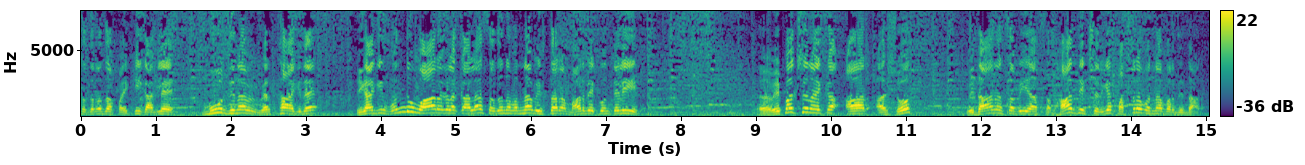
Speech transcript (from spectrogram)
ಸದನದ ಪೈಕಿ ಈಗಾಗಲೇ ಮೂರು ದಿನ ವ್ಯರ್ಥ ಆಗಿದೆ. ಹೀಗಾಗಿ ಒಂದು ವಾರಗಳ ಕಾಲ ಸದನವನ್ನ ವಿಸ್ತಾರ ಮಾಡಬೇಕು ಅಂತೇಳಿ ವಿಪಕ್ಷ ನಾಯಕ ಆರ್ ಅಶೋಕ್ ವಿಧಾನಸಭೆಯ ಸಭಾಧ್ಯಕ್ಷರಿಗೆ ಪತ್ರವನ್ನ ಬರೆದಿದ್ದಾರೆ.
